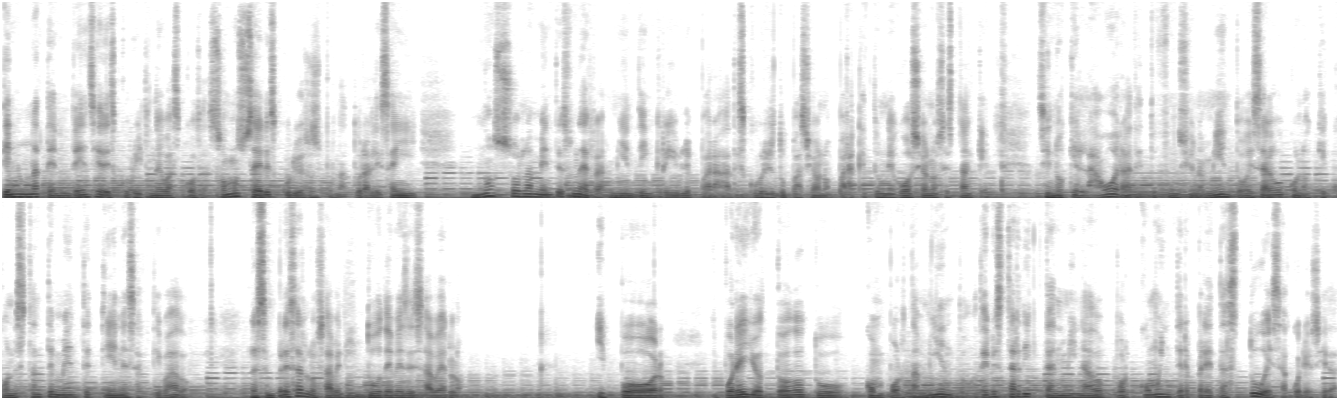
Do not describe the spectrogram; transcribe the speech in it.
tienen una tendencia a descubrir nuevas cosas. Somos seres curiosos por naturaleza y no solamente es una herramienta increíble para descubrir tu pasión o para que tu negocio no se estanque, sino que la hora de tu funcionamiento es algo con lo que constantemente tienes activado. Las empresas lo saben y tú debes de saberlo. Y por, por ello todo tu comportamiento debe estar dictaminado por cómo interpretas tú esa curiosidad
